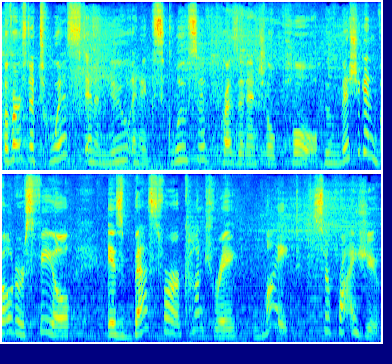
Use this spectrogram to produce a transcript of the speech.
But first, a twist and a new and exclusive presidential poll. Who Michigan voters feel is best for our country might surprise you.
